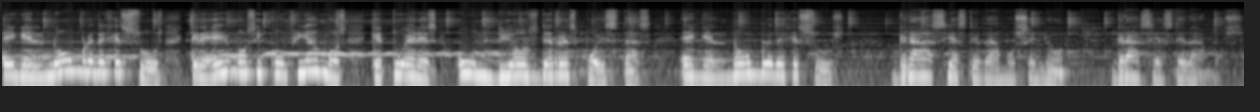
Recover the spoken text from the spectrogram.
En el nombre de Jesús, creemos y confiamos que tú eres un Dios de respuestas. En el nombre de Jesús, gracias te damos, Señor. Gracias te damos.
